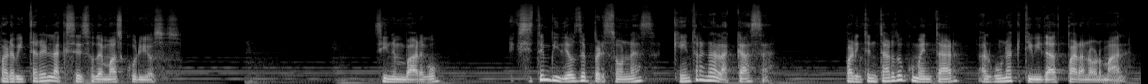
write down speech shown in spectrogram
para evitar el acceso de más curiosos. Sin embargo, existen videos de personas que entran a la casa para intentar documentar alguna actividad paranormal.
